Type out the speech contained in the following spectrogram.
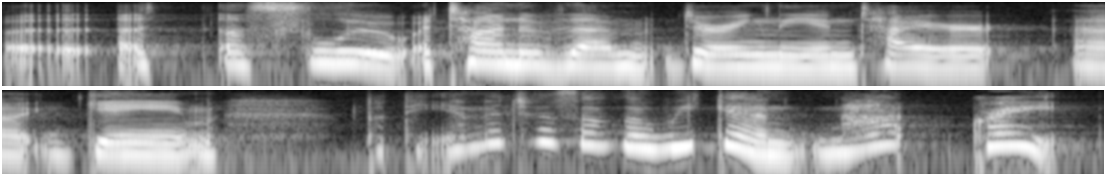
a, a, a slew, a ton of them during the entire uh, game. But the images of the Weeknd, not great.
